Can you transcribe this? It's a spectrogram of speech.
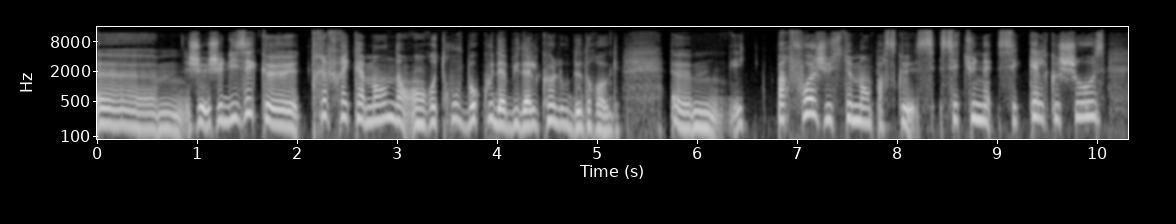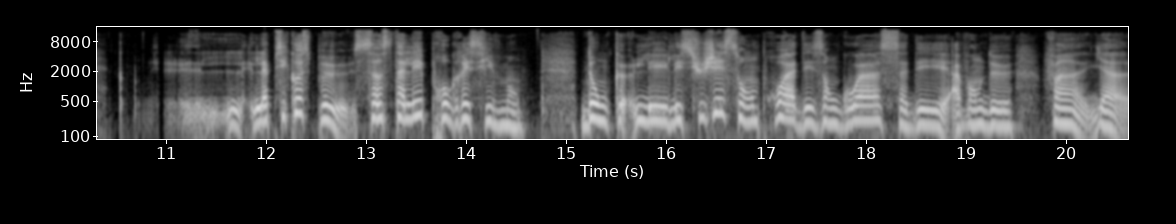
Euh, je, je disais que très fréquemment, on retrouve beaucoup d'abus d'alcool ou de drogue. Euh, et parfois, justement, parce que c'est- c'est une, c'est quelque chose. Euh, La psychose peut s'installer progressivement. Donc, les, les sujets sont en proie à des angoisses, à des, avant de, enfin, il y a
